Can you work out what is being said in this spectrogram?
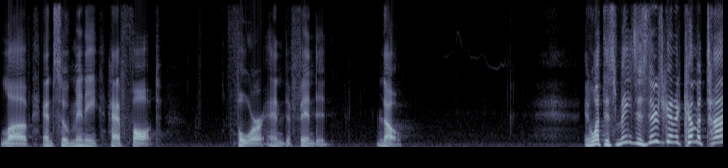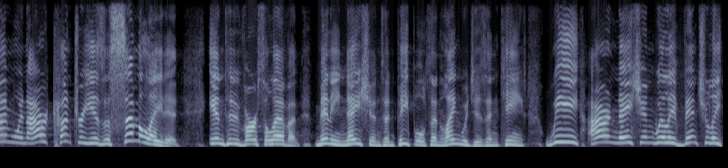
love and so many have fought for and defended. No. And what this means is there's going to come a time when our country is assimilated into verse 11 many nations and peoples and languages and kings. We, our nation, will eventually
